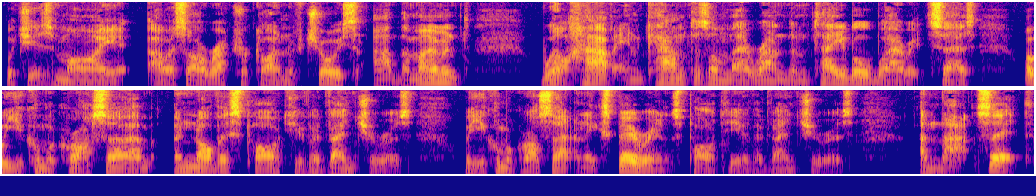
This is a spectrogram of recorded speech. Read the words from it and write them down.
which is my OSR retro clone of choice at the moment, will have encounters on their random table where it says, oh, you come across um, a novice party of adventurers, or you come across an experienced party of adventurers, and that's it.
